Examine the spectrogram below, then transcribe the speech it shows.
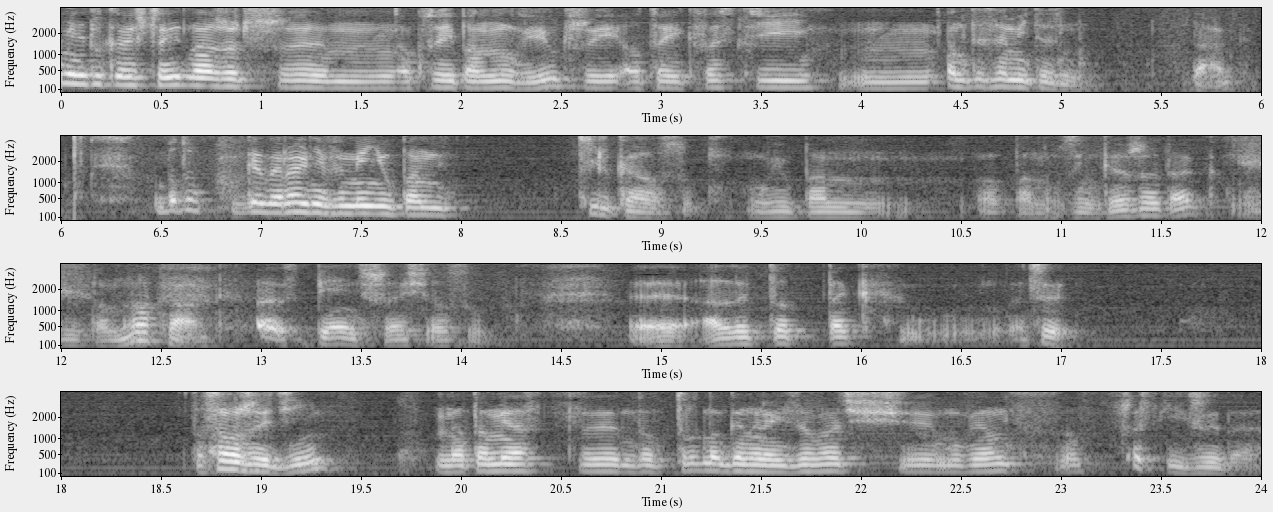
mnie tylko jeszcze jedna rzecz, o której Pan mówił, czyli o tej kwestii antysemityzmu. Tak. No bo tu generalnie wymienił Pan kilka osób. Mówił Pan o Panu Zingerze, tak? Mówił Pan no tak. To jest pięć, sześć osób. E, ale to tak, znaczy, to są Żydzi, Natomiast y, no, trudno generalizować, y, mówiąc o wszystkich Żydach.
